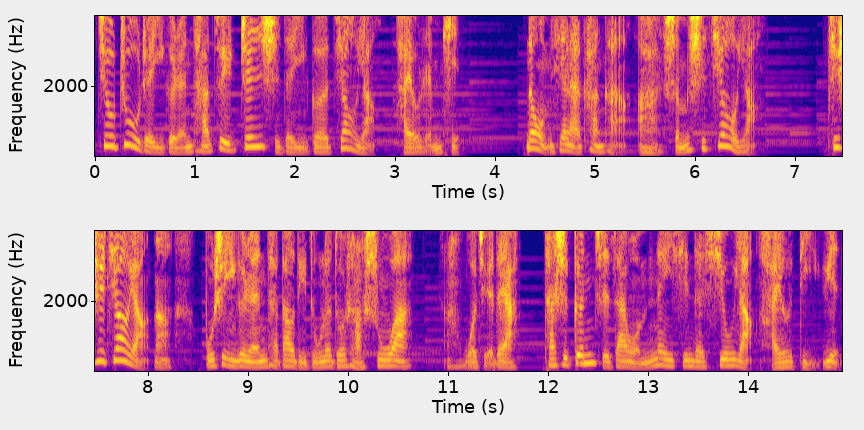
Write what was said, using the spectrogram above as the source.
就住着一个人他最真实的一个教养还有人品。那我们先来看看啊，什么是教养？其实教养呢，不是一个人他到底读了多少书啊啊，我觉得呀，它是根植在我们内心的修养还有底蕴，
